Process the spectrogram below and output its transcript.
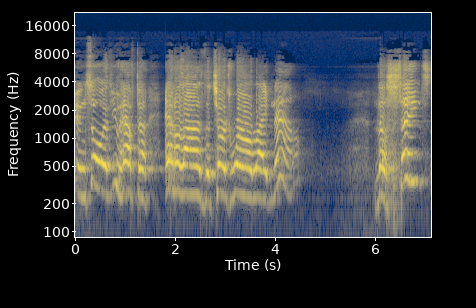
And so if you have to analyze the church world right now, the saints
